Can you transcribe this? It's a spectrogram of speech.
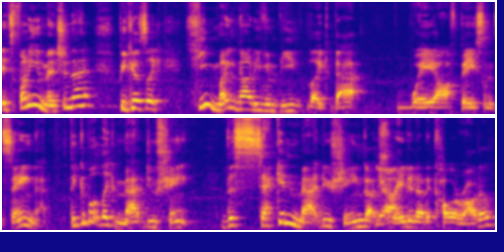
it's funny you mention that because like he might not even be like that way off base in saying that. Think about like Matt Duchene. The second Matt Duchene got Yeah. traded out of Colorado,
